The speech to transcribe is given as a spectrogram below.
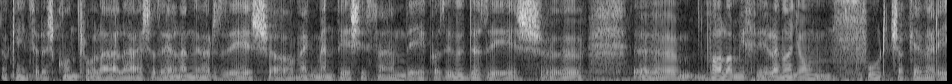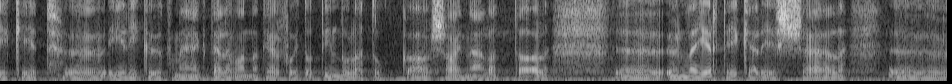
a kényszeres kontrollálás, az ellenőrzés, a megmentési szándék, az üldözés, ö, ö, valamiféle nagyon furcsa keverékét ö, élik ők meg, tele vannak elfolytott indulatokkal, sajnálattal, ö, önleértékeléssel, ö,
